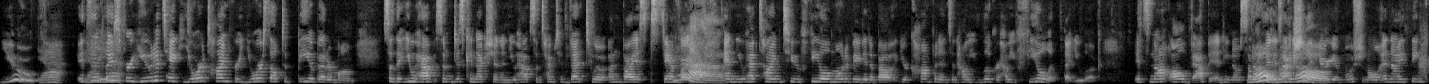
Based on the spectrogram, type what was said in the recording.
you. yeah It's Yeah, in place yeah. for you to take your time for yourself to be a better mom. So that you have some disconnection and you have some time to vent to an unbiased standby yeah. and you have time to feel motivated about your confidence and how you look or how you feel that you look. It's not all vapid, you know, some No, of it is actually very emotional. And I think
